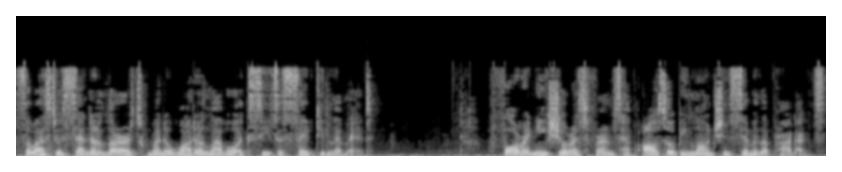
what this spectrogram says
so as to send alerts when a water level exceeds a safety limit. Foreign insurance firms have also been launching similar products.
